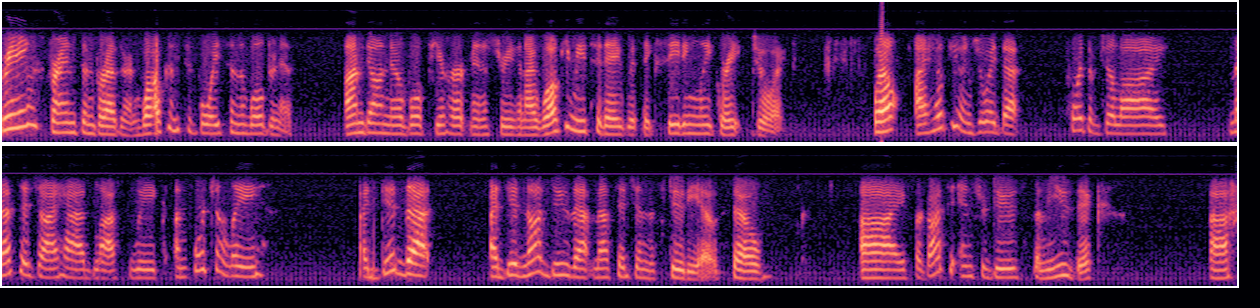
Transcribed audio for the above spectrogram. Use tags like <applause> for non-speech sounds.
Greetings, friends and brethren. Welcome to Voice in the Wilderness. I'm Dawn Noble Pure Heart Ministries, and I welcome you today with exceedingly great joy. Well, I hope you enjoyed that 4th of July message I had last week. Unfortunately, I did that. I did not do that message in the studio, so I forgot to introduce the music uh,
